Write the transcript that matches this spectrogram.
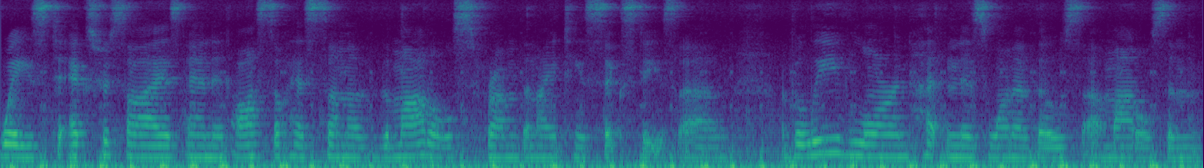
ways to exercise, and it also has some of the models from the 1960s. Um, I believe Lauren Hutton is one of those uh, models in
